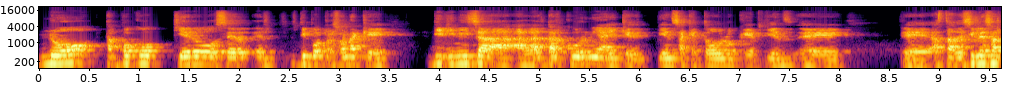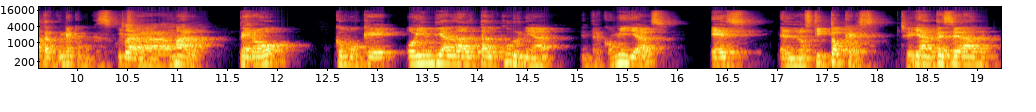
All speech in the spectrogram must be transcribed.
no, tampoco quiero ser el tipo de persona que diviniza a la alta alcurnia y que piensa que todo lo que piensa, eh, eh, hasta decirles alta alcurnia como que se escucha Claro. mal, pero como que hoy en día la alta alcurnia, entre comillas, es en los TikTokers. Sí. Y antes eran,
